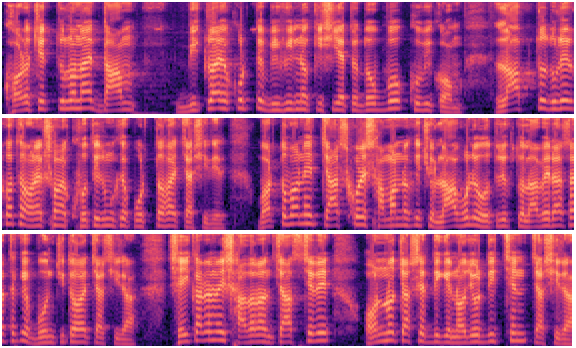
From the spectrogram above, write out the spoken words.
খরচের তুলনায় দাম বিক্রয় করতে বিভিন্ন কৃষিজাত দ্রব্য খুবই কম। লাভ তো দূরের কথা, অনেক সময় ক্ষতির মুখে পড়তে হয় চাষিদের। বর্তমানে চাষ করে সামান্য কিছু লাভ হলে অতিরিক্ত লাভের আশা থেকে বঞ্চিত হয় চাষিরা। সেই কারণেই সাধারণ চাষ ছেড়ে অন্য চাষের দিকে নজর দিচ্ছেন চাষিরা।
